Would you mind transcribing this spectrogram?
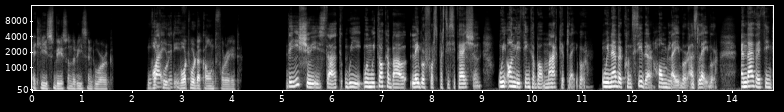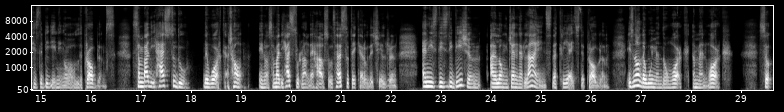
at least based on the recent work, Why what would is- what would account for it? the issue is that we when we talk about labor force participation we only think about market labor. We never consider home labor as labor. And that i think is the beginning of all the problems. Somebody has to do the work at home you know somebody has to run the household has to take care of the children and it's this division along gender lines that creates the problem it's not that women don't work and men work so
